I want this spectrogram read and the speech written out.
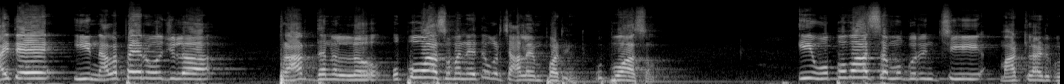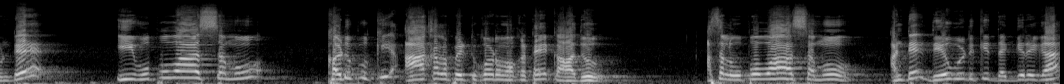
అయితే ఈ నలభై రోజుల ప్రార్థనల్లో ఉపవాసం అనేది ఒకటి చాలా ఇంపార్టెంట్ ఉపవాసం. ఈ ఉపవాసము గురించి మాట్లాడుకుంటే ఈ ఉపవాసము కడుపుకి ఆకలి పెట్టుకోవడం ఒకటే కాదు. అసలు ఉపవాసము అంటే దేవుడికి దగ్గరగా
